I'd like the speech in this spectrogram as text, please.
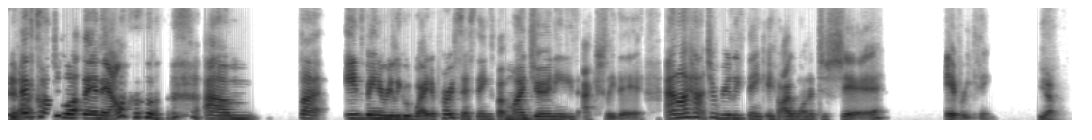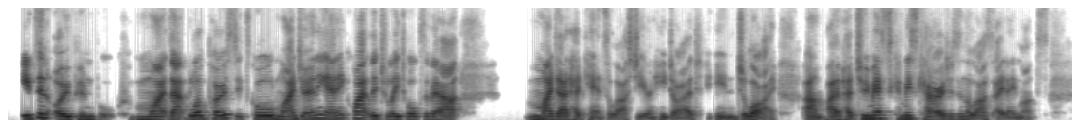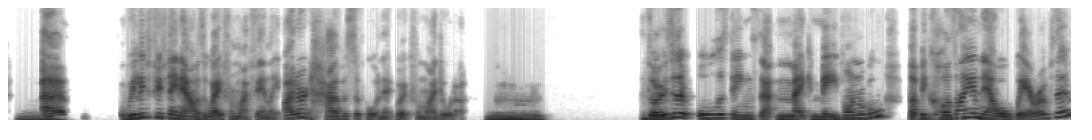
Nice. there's quite a lot there now. um, but it's been a really good way to process things. But my journey is actually there. And I had to really think if I wanted to share everything. Yeah. It's an open book. My that blog post, it's called My Journey, and it quite literally talks about my dad had cancer last year and he died in July. Um, I've had two mis- miscarriages in the last 18 months. Mm. Uh, we live 15 hours away from my family. I don't have a support network for my daughter. Mm. Those are all the things that make me vulnerable. But mm. because I am now aware of them,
